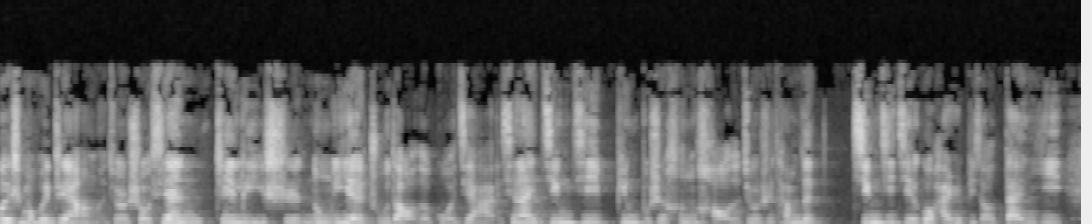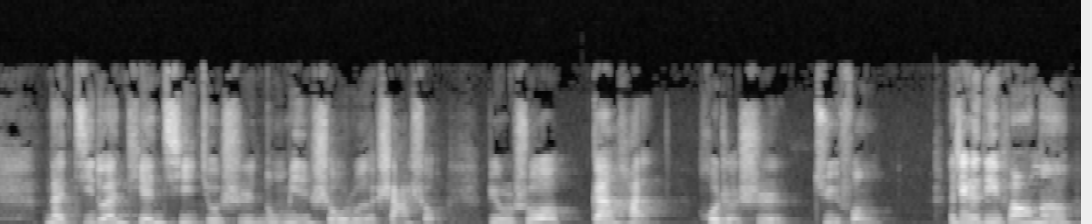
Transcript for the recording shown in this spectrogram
为什么会这样呢？就是首先这里是农业主导的国家，现在经济并不是很好的，就是他们的经济结构还是比较单一。那极端天气就是农民收入的杀手，比如说干旱或者是飓风。那这个地方呢，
